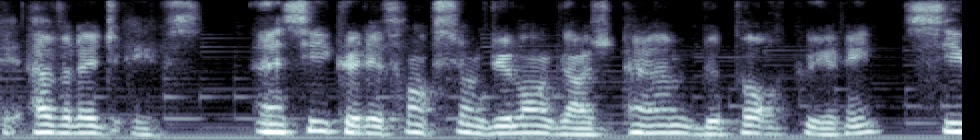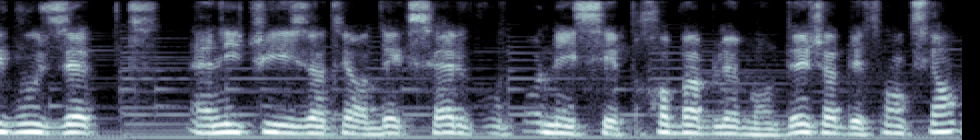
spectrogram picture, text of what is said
et average ifs ainsi que les fonctions du langage AMP de Power Query. Si vous êtes un utilisateur d'Excel, vous connaissez probablement déjà des fonctions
